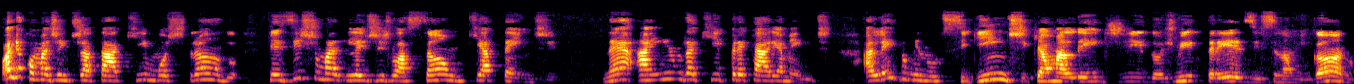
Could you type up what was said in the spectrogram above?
Olha como a gente já está aqui mostrando que existe uma legislação que atende, né? Ainda que precariamente. A lei do minuto seguinte, que é uma lei de 2013, se não me engano,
